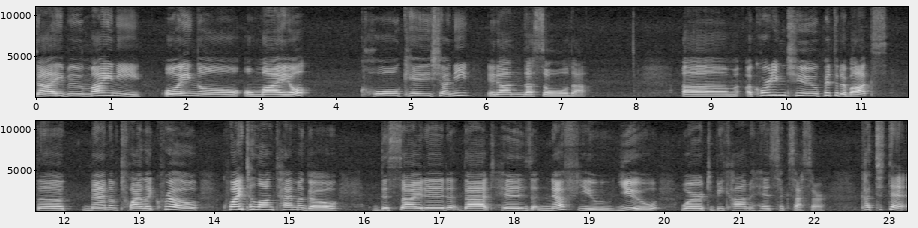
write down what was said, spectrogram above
だいぶ前においのお前を後継者に選んだそうだ。Um, according to Pitta Box, the man of Twilight Crow, quite a long time ago, decided that his nephew, Yu, were to become his successor. Katsute,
